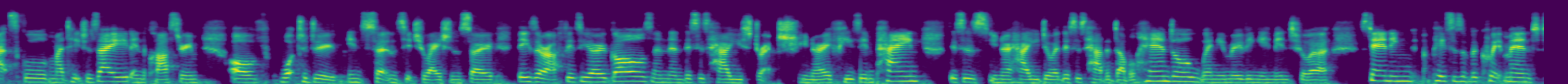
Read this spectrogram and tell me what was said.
at school, my teacher's aide in the classroom of what to do in certain situations. So these are our physio goals, and then this is how you stretch. You know, if he's in pain, this is you know how you do it. This is how to double handle when you're moving him into a standing pieces of equipment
